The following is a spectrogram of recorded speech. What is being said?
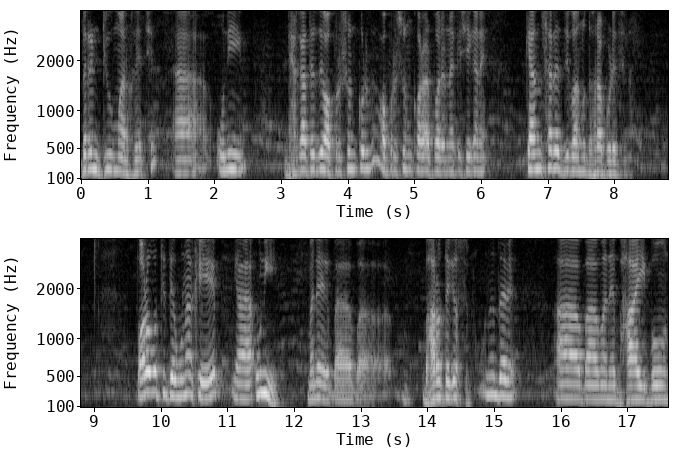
ব্রেন টিউমার হয়েছে। উনি ঢাকাতে যে অপারেশন করেছে, অপারেশন করার পরে নাকি সেখানে ক্যান্সারের জীবাণু ধরা পড়েছিল। পরবর্তীতে ওনাকে উনি মানে ভারতে গেছেন। ওনাদের বা মানে ভাই, বোন,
